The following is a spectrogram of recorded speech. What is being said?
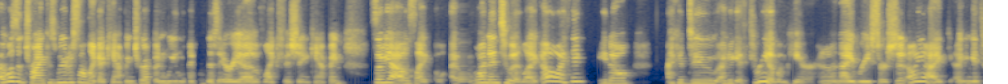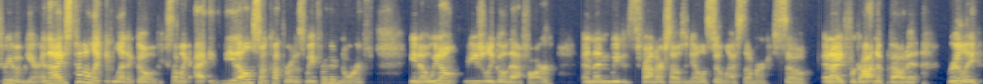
I wasn't trying because we were just on like a camping trip, and we mm-hmm. liked this area of like fishing and camping. So yeah, I was like, I went into it like, oh, I think you know, I could do, I could get three of them here, and I researched it. Oh yeah, I, I can get three of them here, and then I just kind of like let it go because I'm like, I, the Yellowstone Cutthroat is way further north. You know, we don't usually go that far, and then we just found ourselves in Yellowstone last summer. So, and I had forgotten about it really.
